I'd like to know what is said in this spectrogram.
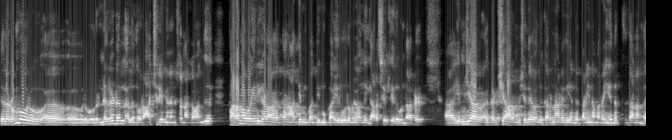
இதுல ரொம்ப ஒரு ஒரு நெருடல் அல்லது ஒரு ஆச்சரியம் என்னன்னு சொன்னாக்க வந்து பரம வைரிகளாகத்தான் அதிமுக திமுக இருவருமே வந்து இங்கே அரசியல் செய்து கொண்டார்கள். எம்ஜிஆர் கட்சி ஆரம்பிச்சதே வந்து கருணாநிதி என்ற தனிநபரை எதிர்த்து தான் அந்த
